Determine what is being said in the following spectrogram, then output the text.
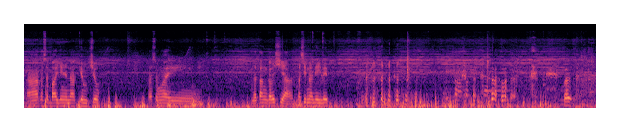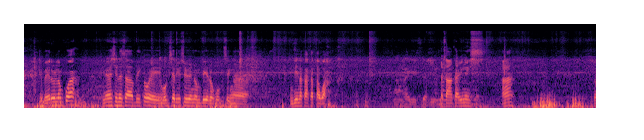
Ah, kasabayan niya na Kim Cho. Kaso nga eh, natanggal siya kasi nanilip. Pa- Pero lang po ah. Yan ang sinasabi ko eh, huwag seryoso yun ng biro ko kasi nga hindi nakakatawa. Nakakainis. Ha? So,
